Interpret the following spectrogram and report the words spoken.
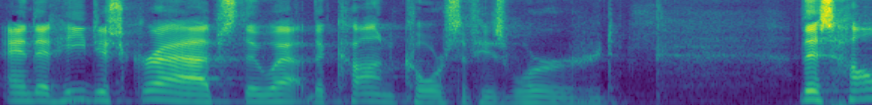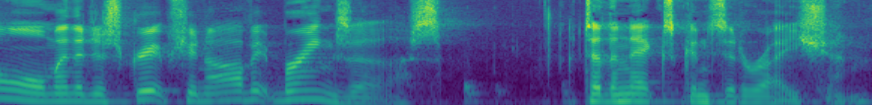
and that He describes throughout the concourse of His Word. This home and the description of it brings us to the next consideration.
